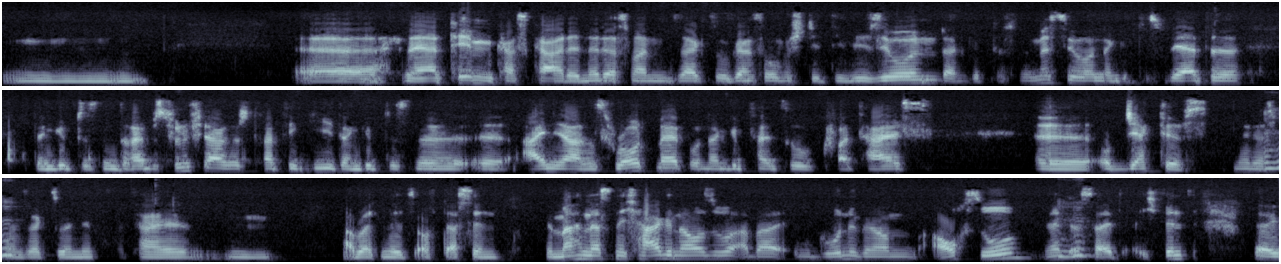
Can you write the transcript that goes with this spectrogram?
mm, äh, naja, Themenkaskade, ne? dass man sagt, so ganz oben steht die Vision, dann gibt es eine Mission, dann gibt es Werte, dann gibt es eine drei bis fünf Jahre Strategie, dann gibt es eine äh, Einjahres Roadmap und dann gibt es halt so Quartals äh, Objectives, ne? dass mhm. man sagt, so in dem Quartal mh, hm, arbeiten wir jetzt auf das hin. Wir machen das nicht haargenau so, aber im Grunde genommen auch so. Ne? Mhm. Das halt, ich finde äh,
